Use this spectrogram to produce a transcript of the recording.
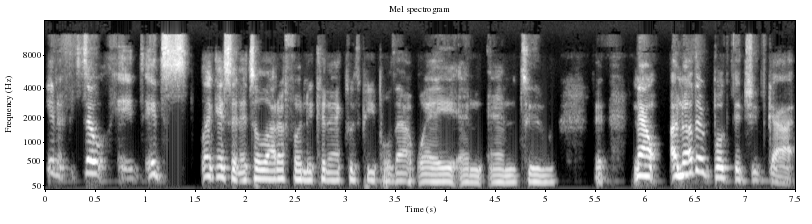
you know, so it, it's like I said, it's a lot of fun to connect with people that way, and and to now another book that you've got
